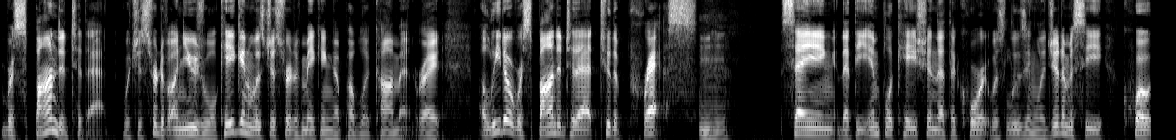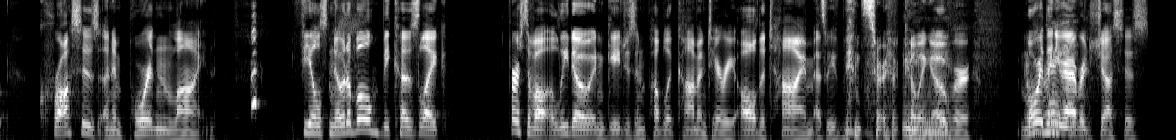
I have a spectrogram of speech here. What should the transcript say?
responded to that, which is sort of unusual. Kagan was just sort of making a public comment, right? Alito responded to that to the press mm-hmm. Saying that the implication that the court was losing legitimacy, quote, crosses an important line. Feels notable because, like, first of all, Alito engages in public commentary all the time, as we've been sort of going mm-hmm. over, more than your average justice,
